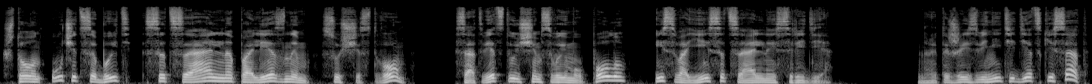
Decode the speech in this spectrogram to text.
что он учится быть социально полезным существом, соответствующим своему полу и своей социальной среде. Но это же, извините, детский сад.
